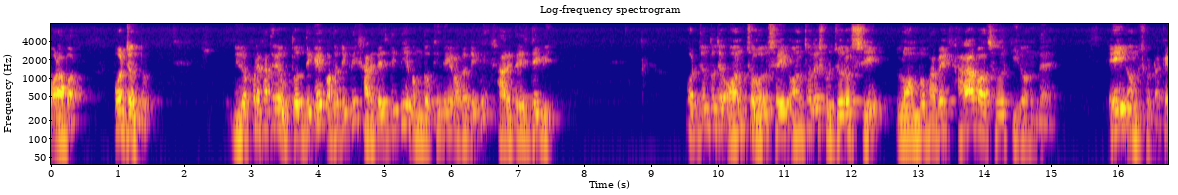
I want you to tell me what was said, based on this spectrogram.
বরাবর পর্যন্ত। নিরক্ষরেখা থেকে উত্তর দিকে কত ডিগ্রি? সাড়ে তেইশ ডিগ্রি এবং দক্ষিণ দিকে কত ডিগ্রি? সাড়ে তেইশ ডিগ্রি। পর্যন্ত যে অঞ্চল, সেই অঞ্চলে সূর্যরশ্মি লম্বভাবে সারা বছর কিরণ দেয়। এই অংশটাকে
